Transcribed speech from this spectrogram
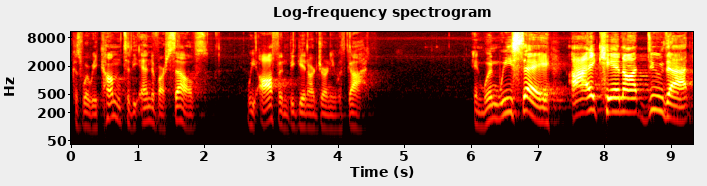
because where we come to the end of ourselves, we often begin our journey with God. And when we say, I cannot do that,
